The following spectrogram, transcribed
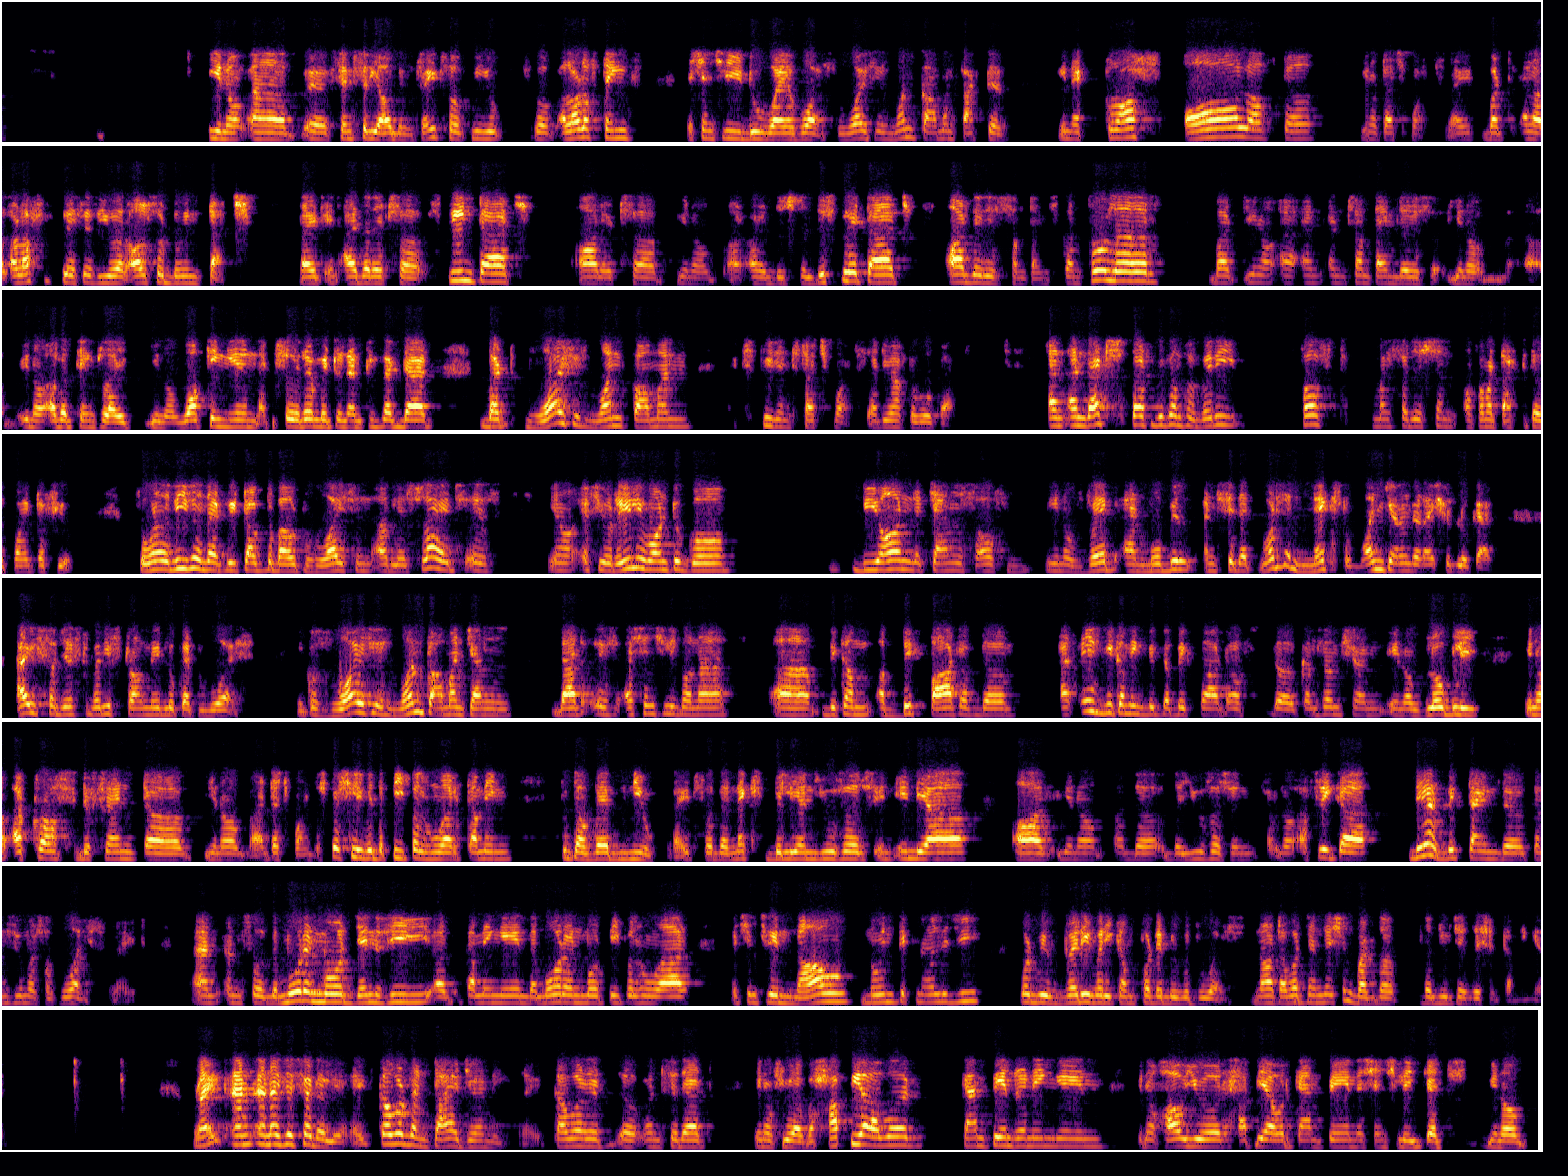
you know uh, uh, sensory organs, right? So you so a lot of things essentially you do via voice. Voice is one common factor in across all of the you know touch points, right? But in a lot of places you are also doing touch, right? In either it's a screen touch or it's a you know or, or a digital display touch or there is sometimes controller but you know and, and sometimes there is you know uh, you know other things like you know walking in accelerometer and things like that but voice is one common experience touch points that you have to work at and and that's that becomes a very first my suggestion from a tactical point of view so one of the reasons that we talked about voice in earlier slides is you know if you really want to go beyond the channels of you know web and mobile and say that what is the next one channel that i should look at i suggest very strongly look at voice. Because voice is one common channel that is essentially gonna uh, become a big part of the uh, is becoming the big part of the consumption you know globally you know across different uh, you know uh, touch points especially with the people who are coming to the web new right? So the next billion users in india or you know the the users in you know, africa they are big time the consumers of voice right and and so the more and more gen z are coming in the more and more people who are essentially now knowing technology would be very, very comfortable with voice. Not our generation, but the, the new generation coming in. Right. And, and as I said earlier, right, cover the entire journey, right? Cover it uh, and say that, you know, if you have a happy hour campaign running in, you know, how your happy hour campaign essentially gets, you know,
